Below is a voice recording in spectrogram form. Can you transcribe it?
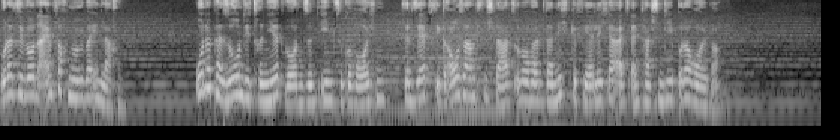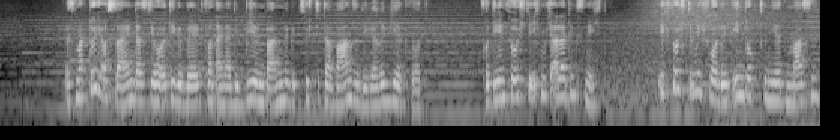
Oder sie würden einfach nur über ihn lachen. Ohne Personen, die trainiert worden sind, ihnen zu gehorchen, sind selbst die grausamsten Staatsoberhäupter nicht gefährlicher als ein Taschendieb oder Räuber. Es mag durchaus sein, dass die heutige Welt von einer debilen Bande gezüchteter Wahnsinniger regiert wird. Vor denen fürchte ich mich allerdings nicht. Ich fürchte mich vor den indoktrinierten Massen,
